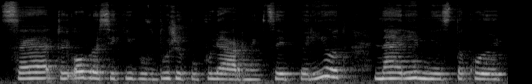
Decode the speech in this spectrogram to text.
Це той образ, який був дуже популярний в цей період, на рівні з такою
